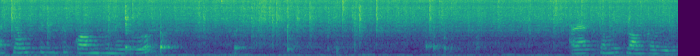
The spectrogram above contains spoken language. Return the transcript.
এক চামচ থেকে একটু কম ধনে গুঁড়ো আর এক চামচ লঙ্কা গুঁড়ো।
